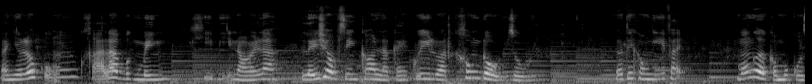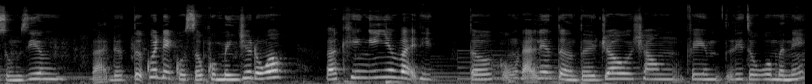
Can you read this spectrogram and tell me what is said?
Và nhiều lúc cũng khá là bực mình khi bị nói là lấy chồng sinh con là cái quy luật không đổi rồi. Tớ thì không nghĩ vậy mỗi người có một cuộc sống riêng và được tự quyết định cuộc sống của mình chứ, đúng không? Và khi nghĩ như vậy thì tớ cũng đã liên tưởng tới Joe trong phim Little Woman ấy,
